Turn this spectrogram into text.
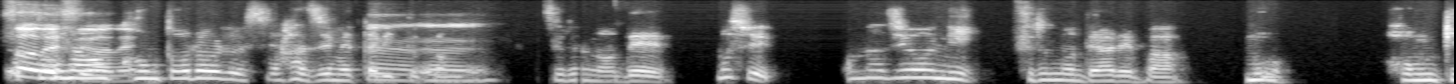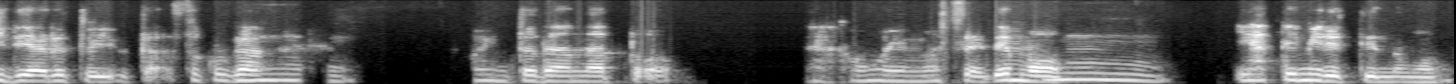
そうですよね。コントロールし始めたりとかもうんするので、もし同じようにするのであれば、もう本気でやるというか、そこがうん。ポイントだなとなんか思います。でうも、ん。やってみるっていうのも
